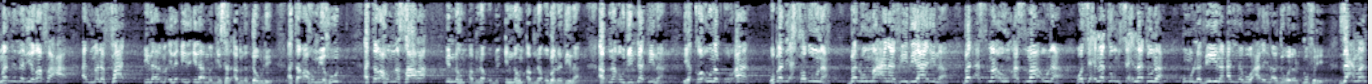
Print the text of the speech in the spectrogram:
من الذي رفع الملفات إلى, إلى, إلى مجلس الأمن الدولي؟ أتراهم يهود؟ أتراهم نصارى؟ إنهم أبناء, إنهم أبناء بلدنا أبناء جلتنا يقرؤون القرآن وبل يحفظونه بل هم معنا في ديارنا بل أسماؤهم أسماؤنا وسحنتهم سحنتنا هم الذين ألبوا علينا دول الكفر. زعما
